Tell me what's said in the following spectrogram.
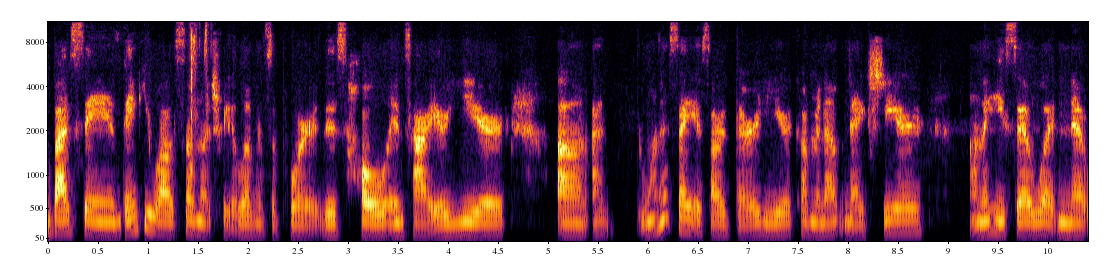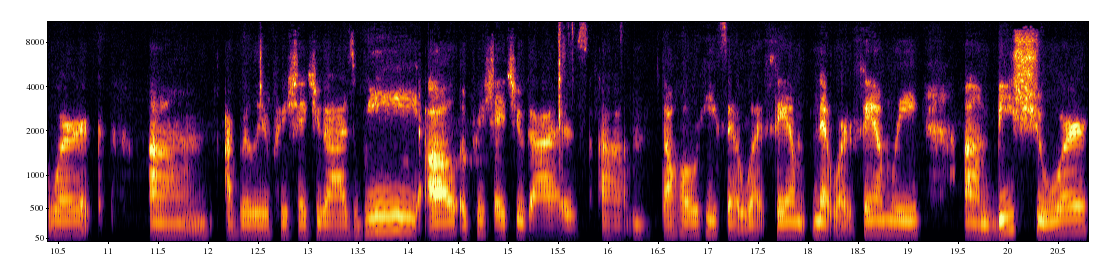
by saying thank you all so much for your love and support this whole entire year. Um, I want to say it's our third year coming up next year on the He Said What Network. Um, I really appreciate you guys. We all appreciate you guys. Um, the whole He Said What fam network family. Um, be sure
